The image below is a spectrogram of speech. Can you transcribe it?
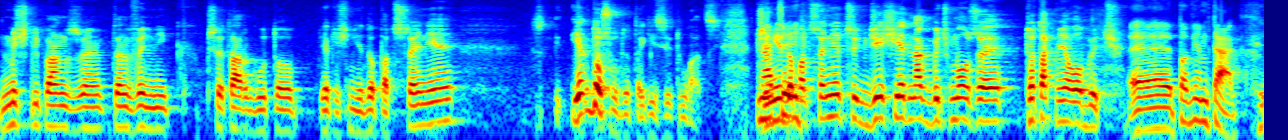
Myśli pan, że ten wynik przetargu to jakieś niedopatrzenie? Jak doszło do takiej sytuacji? Czy Znaczy- niedopatrzenie, czy gdzieś jednak być może to tak miało być? E, powiem tak, y,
